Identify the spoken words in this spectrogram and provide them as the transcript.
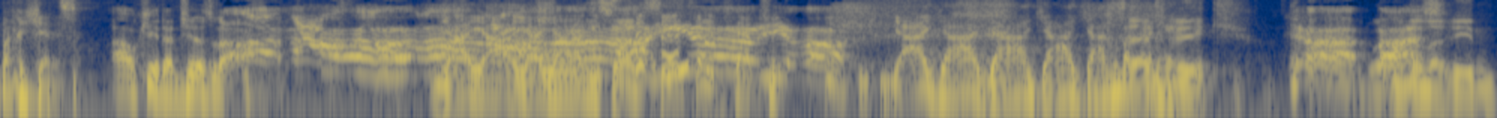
mache ich jetzt. Ah, okay, dann steht er so da. Ah, ah, ja, ja, ja, ja, nicht so als Sedwick. Ja, ja, ja, ja, ja, nur mach keine Hektik. Ja, wir wollen miteinander reden.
